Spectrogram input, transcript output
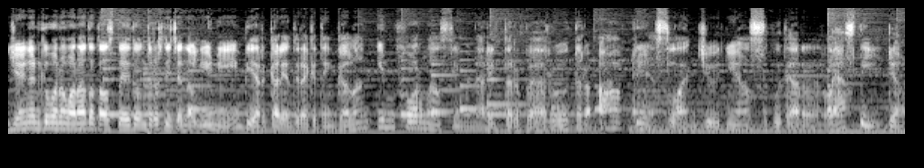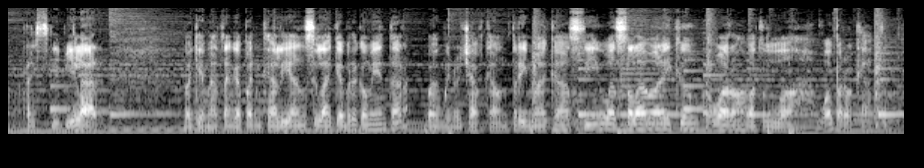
Jangan ke mana-mana tetap stay tune terus di channel ini biar kalian tidak ketinggalan informasi menarik terbaru terupdate selanjutnya seputar Lesti dan Rizky Bilar. Bagaimana tanggapan kalian? Silahkan berkomentar. Bang mengucapkan terima kasih. Wassalamualaikum warahmatullahi wabarakatuh.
